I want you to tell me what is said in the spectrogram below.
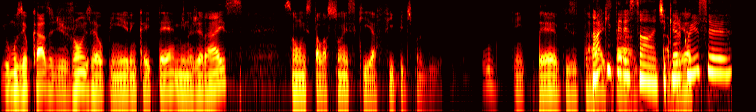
e o Museu Casa de João Israel Pinheiro em Caeté, Minas Gerais. São instalações que a FIP disponibiliza para o grande público quem puder visitar. Ah, que interessante. Quero conhecer.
